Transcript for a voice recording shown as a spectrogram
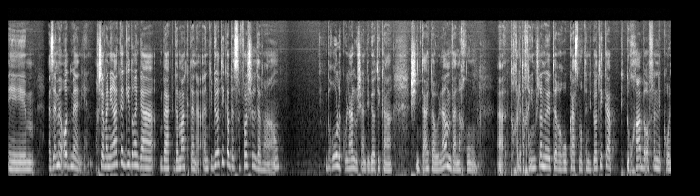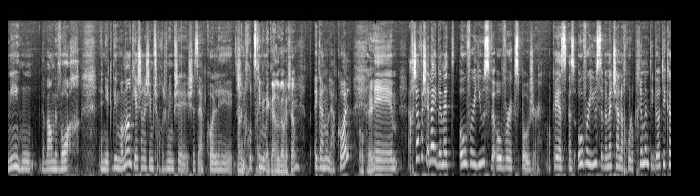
אמ, אז זה מאוד מעניין. עכשיו אני רק אגיד רגע בהקדמה קטנה, אנטיביוטיקה בסופו של דבר, ברור לכולנו שאנטיביוטיקה שינתה את העולם ואנחנו, תוחלת החיים שלנו יותר ארוכה, זאת אומרת אנטיביוטיקה פיתוחה באופן עקרוני הוא דבר מבורך. אני אקדים ואומר כי יש אנשים שחושבים ש, שזה הכל, אה, שאנחנו צריכים... הגענו גם לשם? הגענו להכל. אוקיי. Okay. עכשיו השאלה היא באמת overuse ו-over exposure, אוקיי? אז, אז overuse זה באמת שאנחנו לוקחים אנטיביוטיקה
